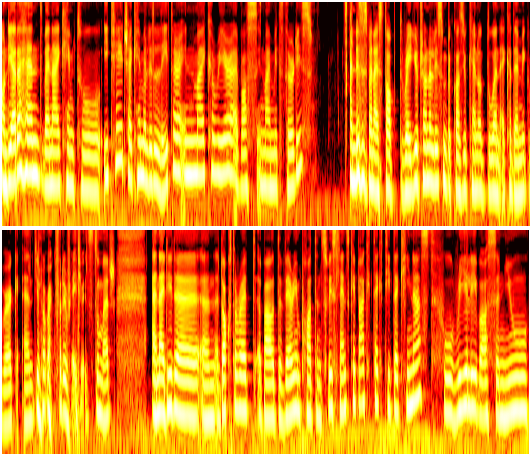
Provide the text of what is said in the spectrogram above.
On the other hand, when I came to ETH, I came a little later in my career. I was in my mid 30s. And this is when I stopped radio journalism because you cannot do an academic work and you know work for the radio. It's too much. And I did a, a doctorate about a very important Swiss landscape architect, Dieter Kienast, who really was a new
